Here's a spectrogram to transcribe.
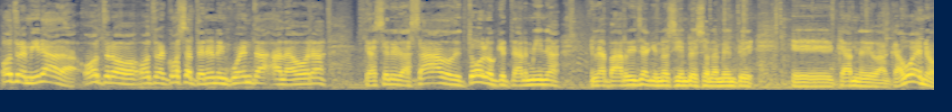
Otra mirada, otro, otra cosa a tener en cuenta a la hora de hacer el asado, de todo lo que termina en la parrilla, que no siempre es solamente eh, carne de vaca. Bueno,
